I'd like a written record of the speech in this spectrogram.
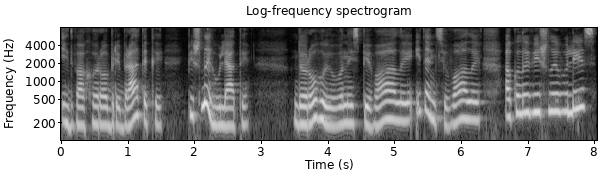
І два хоробрі братики пішли гуляти. Дорогою вони співали і танцювали, а коли війшли в ліс,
